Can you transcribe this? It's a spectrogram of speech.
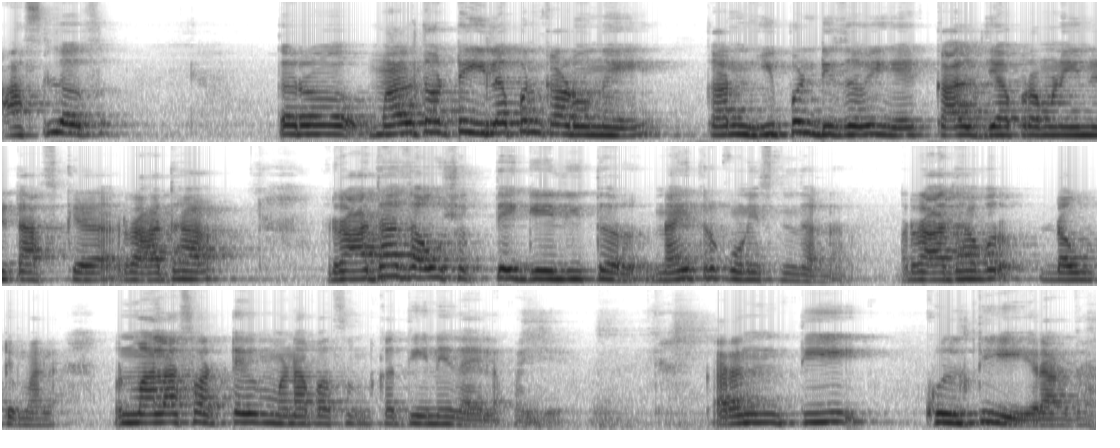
असलंच तर मला तर वाटतं हिला पण काढू नये. कारण ही पण डिझर्विंग आहे. काल ज्याप्रमाणे हिने टास्क केला राधा राधा जाऊ शकते गेली तर. नाही तर कोणीच नाही जाणार. राधावर डाऊट आहे मला. पण मला असं वाटतं मनापासून का तिने नाही जायला पाहिजे. कारण ती खुलती आहे राधा.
